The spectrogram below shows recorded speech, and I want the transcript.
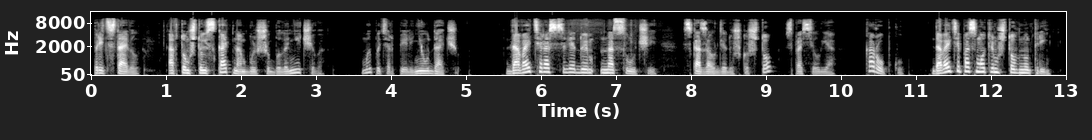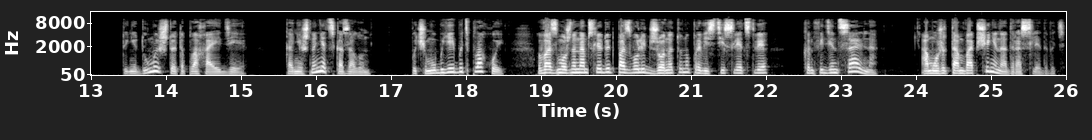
представил, а в том, что искать нам больше было нечего. Мы потерпели неудачу. «Давайте расследуем на случай», — сказал дедушка. «Что?» — спросил я. «Коробку. Давайте посмотрим, что внутри». «Ты не думаешь, что это плохая идея?» «Конечно нет», — сказал он. «Почему бы ей быть плохой? Возможно, нам следует позволить Джонатану провести следствие конфиденциально. А может, там вообще не надо расследовать?»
